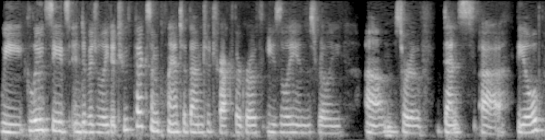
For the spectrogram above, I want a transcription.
we glued seeds individually to toothpicks and planted them to track their growth easily in this really um, sort of dense uh, field.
